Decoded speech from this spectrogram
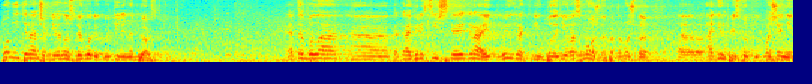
Помните, раньше в 90-е годы крутили наперстки? Это была э, такая аферистическая игра, и выиграть их было невозможно, потому что э, один преступник, мошенник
